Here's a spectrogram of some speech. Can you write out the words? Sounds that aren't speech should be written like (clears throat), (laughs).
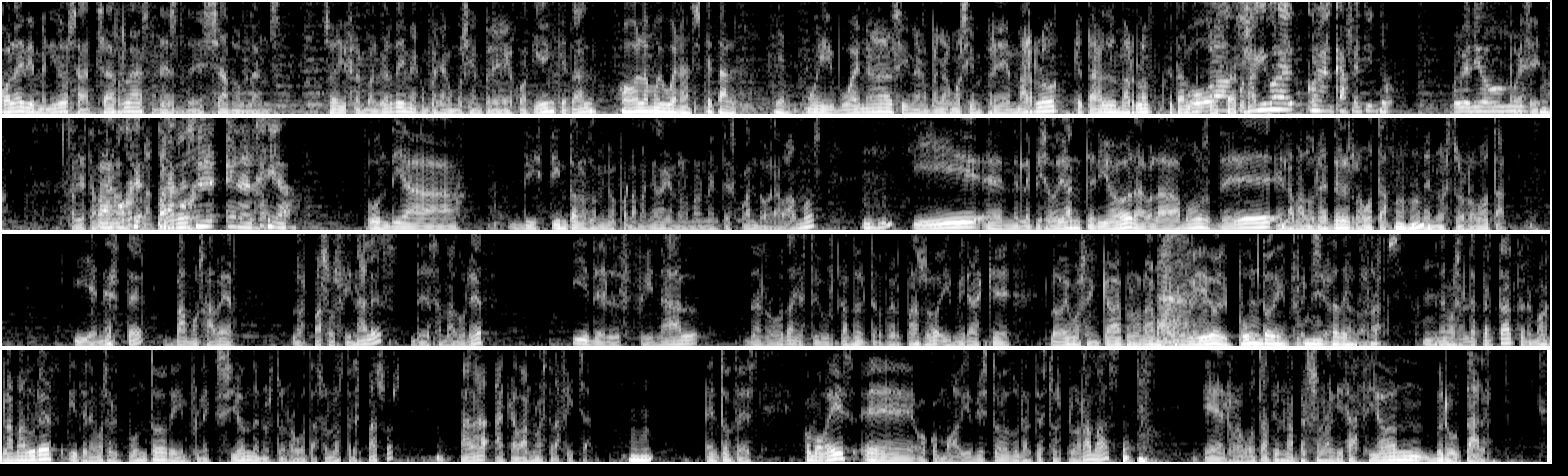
Hola y bienvenidos a charlas desde Shadowlands. Soy Fran Valverde y me acompaña como siempre Joaquín, ¿qué tal? Hola, muy buenas, ¿qué tal? Bien. Muy buenas y me acompaña como siempre Marlock, ¿qué tal Marlock? ¿Qué tal? ¿Cómo Hola, estás? pues aquí con el, con el cafetito. He venido un- Pues sí. Hoy estamos para, coger energía. un día distinto a los domingos por la mañana, que normalmente es cuando grabamos. Y en el episodio anterior hablábamos de la madurez del robota, de nuestro robota. Y en este vamos a ver los pasos finales de esa madurez y del final del robota que estoy buscando el tercer paso y mira es que lo vemos en cada programa, yo he leído el punto (laughs) de inflexión. Punto de inflexión. Tenemos el despertar, tenemos la madurez y tenemos el punto de inflexión de nuestro robota. Son los tres pasos para acabar nuestra ficha. Entonces, como veis, eh, o como habéis visto durante estos programas, el Robota tiene una personalización brutal.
